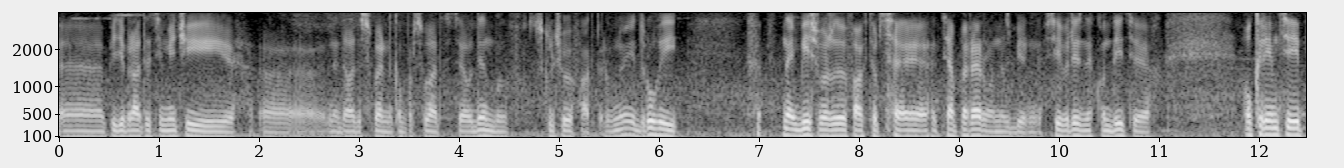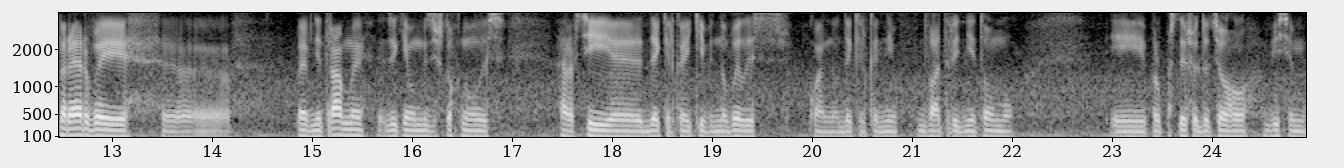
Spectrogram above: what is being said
е, підібрати ці м'ячі і е, не давати суперникам просуватися. Це один був з ключових факторів. Ну і другий найбільш важливий фактор це ця перерва на збірні. Всі в різних кондиціях. Окрім цієї перерви, е, певні травми, з якими ми зіштовхнулись. Гравці є декілька, які відновились буквально декілька днів, 2-3 дні тому. І пропустивши до цього 8-9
